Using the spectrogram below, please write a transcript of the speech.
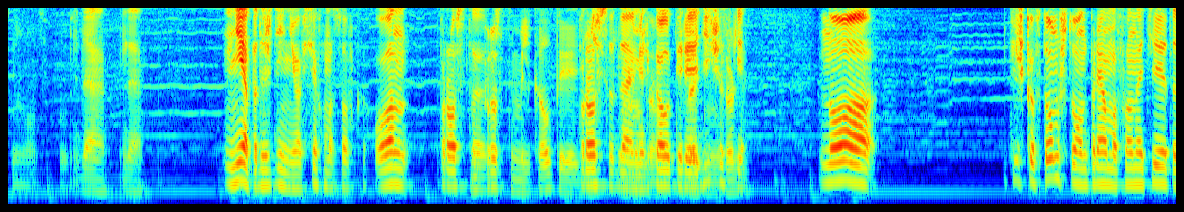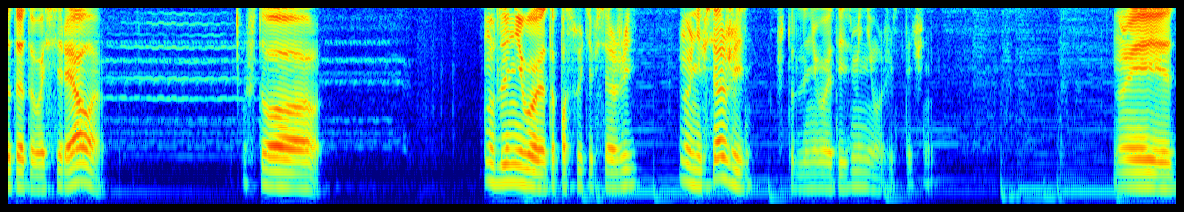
снимался. получается. Да, да. Не, подожди, не во всех массовках. Он просто... Ну, просто мелькал периодически. Просто, да, но мелькал периодически. Но фишка в том, что он прямо фанатеет от этого сериала, что ну, для него это, по сути, вся жизнь. Ну, не вся жизнь, что для него это изменило жизнь, точнее. Ну и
